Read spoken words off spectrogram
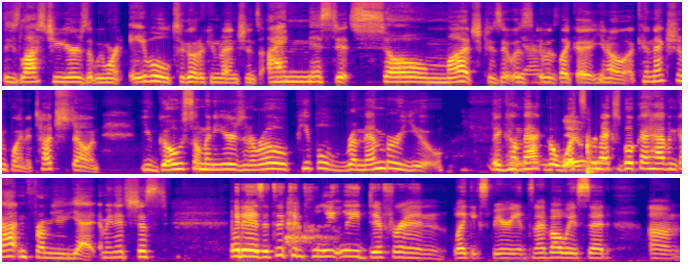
these last two years that we weren't able to go to conventions i missed it so much because it was yeah. it was like a you know a connection point a touchstone you go so many years in a row people remember you they come mm-hmm. back and go what's the next book i haven't gotten from you yet i mean it's just it is it's a completely different like experience and i've always said um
